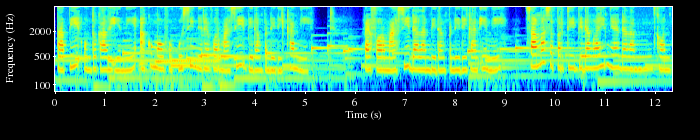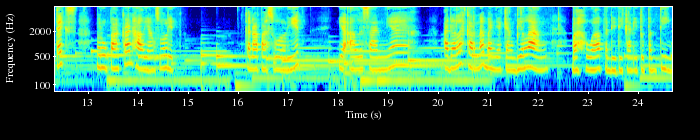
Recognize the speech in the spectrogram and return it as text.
Tapi untuk kali ini aku mau fokusin di reformasi bidang pendidikan nih reformasi dalam bidang pendidikan ini sama seperti bidang lainnya dalam konteks merupakan hal yang sulit. Kenapa sulit? Ya alasannya adalah karena banyak yang bilang bahwa pendidikan itu penting.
